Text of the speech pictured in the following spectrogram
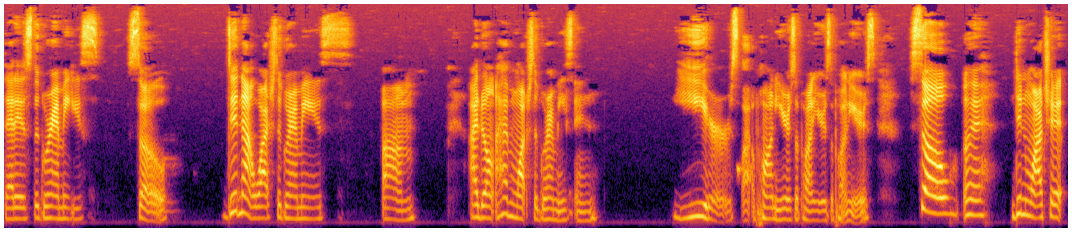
that is the Grammys. So did not watch the Grammys. Um, I don't, I haven't watched the Grammys in years, upon years, upon years, upon years. So, uh, didn't watch it.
